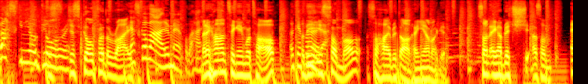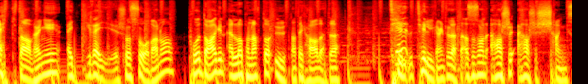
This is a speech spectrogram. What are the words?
bask in your glory. Just go for the ride. Jeg skal være med på det her. Men jeg har en ting jeg må ta opp. Okay, fordi høre. I sommer så har jeg blitt avhengig av noe. Sånn, jeg har blitt altså, ekte avhengig. Jeg greier ikke å sove nå på dagen eller på natta uten at jeg har dette. Til, tilgang til dette. Altså, sånn, jeg, har ikke, jeg har ikke sjans.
